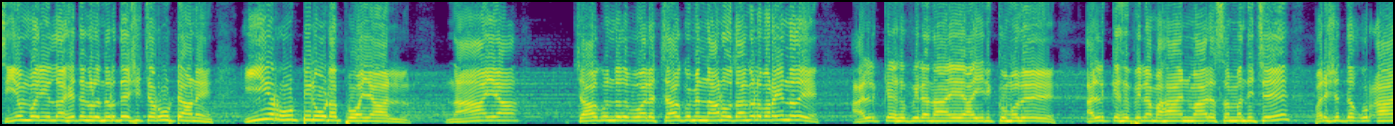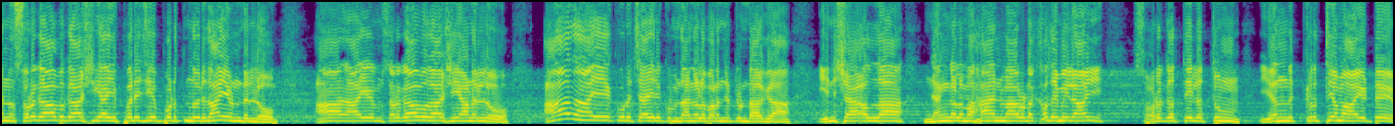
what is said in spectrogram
സി എം വലിയുല്ലാഹി തങ്ങൾ നിർദ്ദേശിച്ച റൂട്ടാണ്. ഈ റൂട്ടിലൂടെ പോയാൽ നായ ചാകുന്നത് പോലെ ചാകുമെന്നാണോ താങ്കൾ പറയുന്നത്? അൽ കഹ്ഫിലെ നായയായിരിക്കും അത്. അൽ കഹ്ഫില മഹാന്മാരെ സംബന്ധിച്ച് പരിശുദ്ധ ഖുർആൻ സ്വർഗാവകാശിയായി പരിചയപ്പെടുത്തുന്ന ഒരു നായുണ്ടല്ലോ ആ നായം സ്വർഗാവകാശിയാണല്ലോ. ആ നായയെക്കുറിച്ചായിരിക്കും താങ്കൾ പറഞ്ഞിട്ടുണ്ടാകുക. ഇൻഷാ അല്ലാ ഞങ്ങൾ മഹാന്മാരുടെ കഥമിലായി സ്വർഗത്തിലെത്തും എന്ന് കൃത്യമായിട്ട്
